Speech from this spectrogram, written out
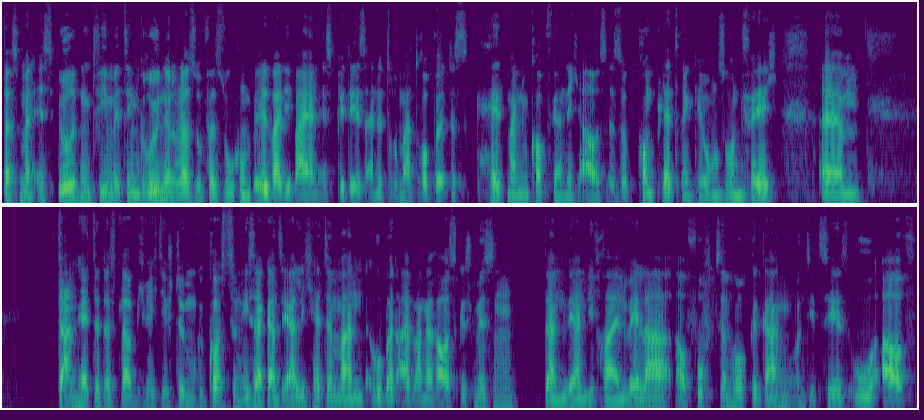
dass man es irgendwie mit den Grünen oder so versuchen will, weil die Bayern-SPD ist eine Trümmertruppe, das hält man im Kopf ja nicht aus, also komplett regierungsunfähig. Ähm, dann hätte das, glaube ich, richtig Stimmen gekostet. Und ich sage ganz ehrlich, hätte man Hubert Aiwanger rausgeschmissen, dann wären die Freien Wähler auf 15 hochgegangen und die CSU auf,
